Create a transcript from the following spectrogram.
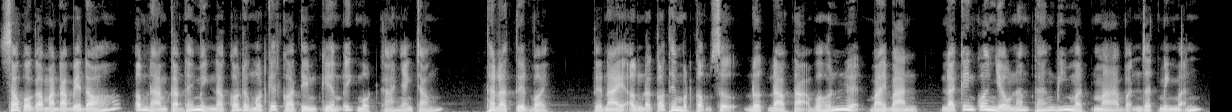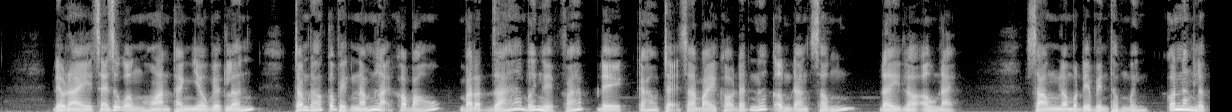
Sau cuộc gặp mặt đặc biệt đó, ông Đàm cảm thấy mình đã có được một kết quả tìm kiếm X1 khá nhanh chóng. Thật là tuyệt vời. Từ nay ông đã có thêm một cộng sự được đào tạo và huấn luyện bài bản, là kinh qua nhiều năm tháng bí mật mà vẫn rất minh mẫn. Điều này sẽ giúp ông hoàn thành nhiều việc lớn, trong đó có việc nắm lại kho báu và đặt giá với người Pháp để cao chạy xa bay khỏi đất nước ông đang sống đầy lo âu này. Song là một điệp viên thông minh, có năng lực,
